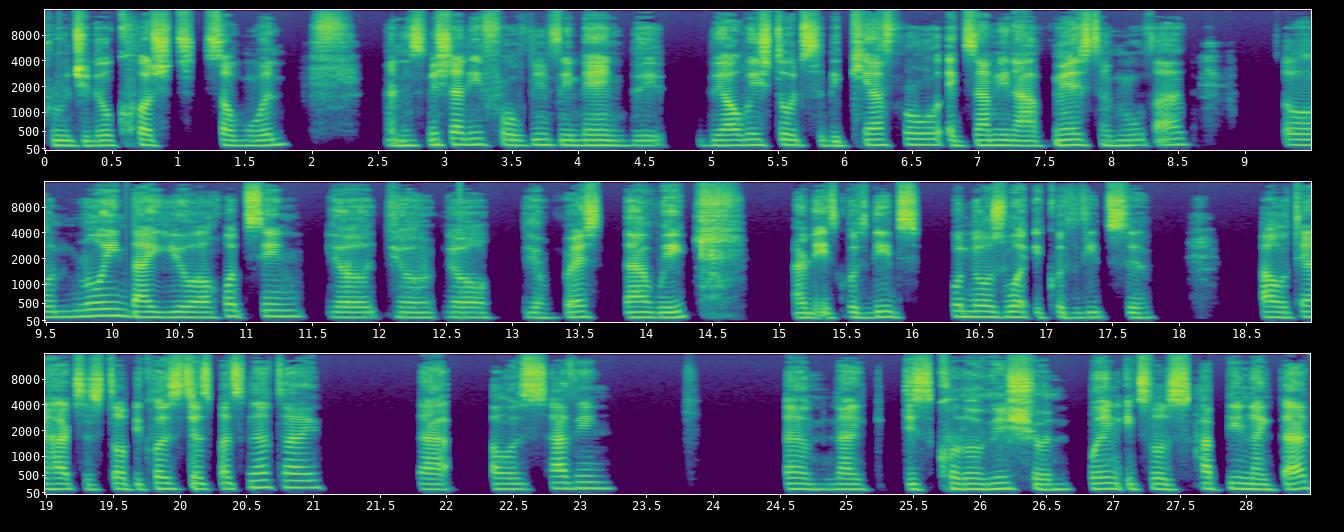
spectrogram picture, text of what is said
could you know cost someone, and especially for we women, we we are always told to be careful, examine our breasts and all that. So knowing that you are hurting your your your your breast that way, and it could lead who knows what it could lead to. I would tell her to stop because there's particular time that I was having um like discoloration when it was happening like that.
